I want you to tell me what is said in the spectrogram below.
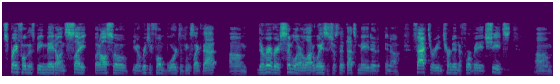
spray foam that's being made on site, but also you know rigid foam boards and things like that. Um, they're very very similar in a lot of ways. It's just that that's made in- in a factory and turned into four by eight sheets. Um,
